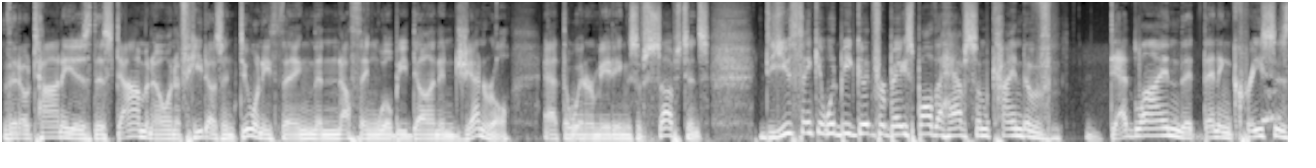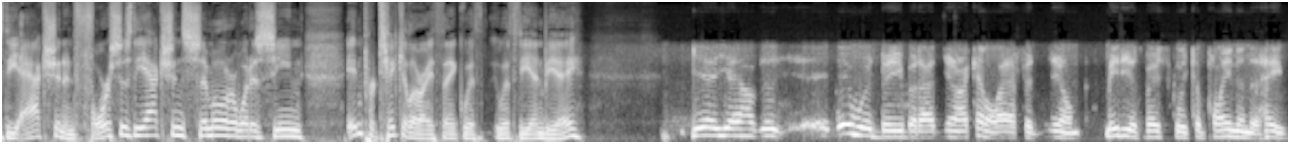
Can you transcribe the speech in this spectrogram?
that Ohtani is this domino, and if he doesn't do anything, then nothing will be done in general at the winter meetings of substance. Do you think it would be good for baseball to have some kind of deadline that then increases the action and forces the action, similar to what is seen in particular, I think, with, with the NBA? Yeah, yeah, it, it would be, but I, you know, I kind of laugh at, you know, media is basically complaining that hey,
